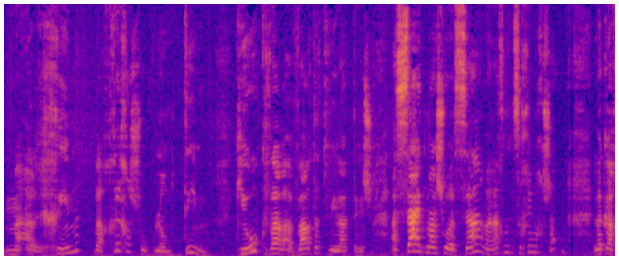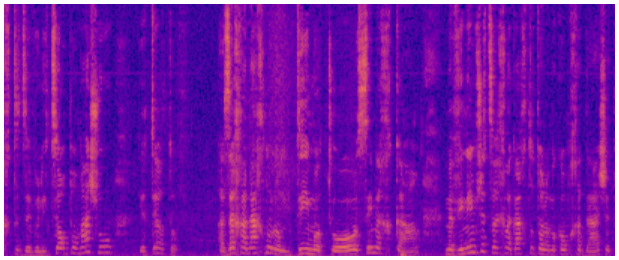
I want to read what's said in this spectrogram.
מעריכים, והכי חשוב, לומדים. כי הוא כבר עבר את הטבילת אש, עשה את מה שהוא עשה, ואנחנו צריכים עכשיו לקחת את זה וליצור פה משהו יותר טוב. אז איך אנחנו לומדים אותו, עושים מחקר, מבינים שצריך לקחת אותו למקום חדש, את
